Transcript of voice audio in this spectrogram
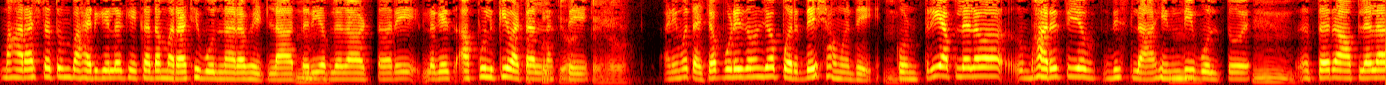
महाराष्ट्रातून बाहेर गेलं की एखादा मराठी बोलणारा भेटला तरी आपल्याला वाटतं अरे लगेच आपुलकी वाटायला लागते. हो. आणि मग त्याच्या पुढे जाऊन जेव्हा परदेशामध्ये कोणतरी आपल्याला भारतीय दिसला हिंदी बोलतोय. तर आपल्याला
